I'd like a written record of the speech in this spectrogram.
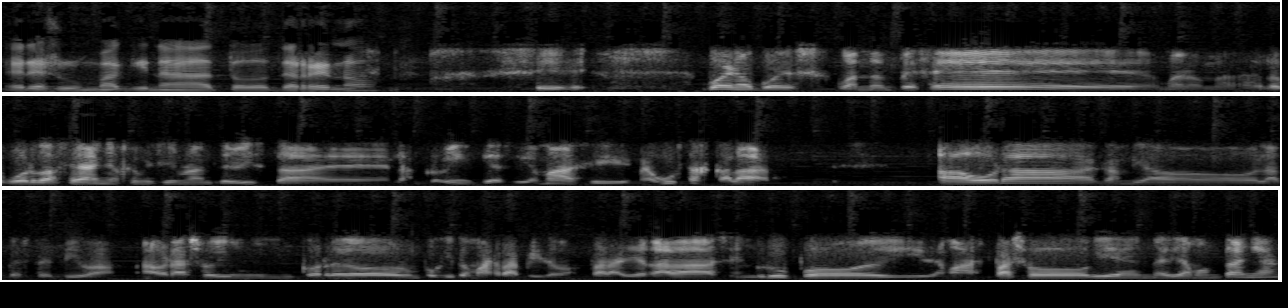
¿Eres un máquina todoterreno? Sí, bueno, pues cuando empecé, bueno, recuerdo hace años que me hicieron una entrevista en las provincias y demás, y me gusta escalar. Ahora ha cambiado la perspectiva. Ahora soy un corredor un poquito más rápido para llegadas en grupo y demás. Paso bien media montaña,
